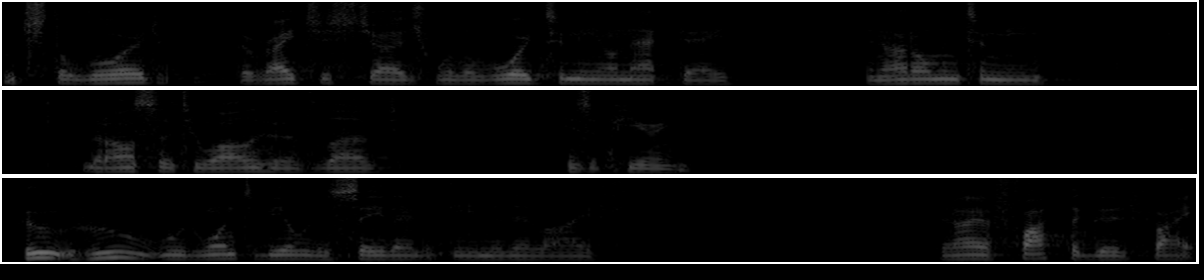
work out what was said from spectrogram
which the Lord, the righteous judge, will award to me on that day, and not only to me, but also to all who have loved his appearing. Who, who would want to be able to say that at the end of their life? That I have fought the good fight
